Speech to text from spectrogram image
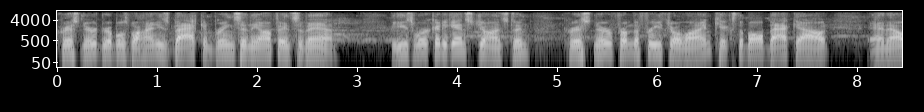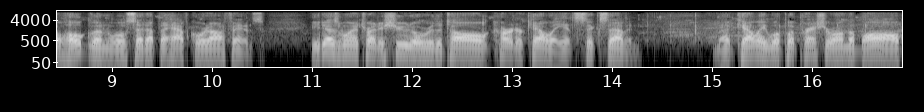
Christner dribbles behind his back and brings in the offensive end. He's working against Johnston. Christner from the free throw line kicks the ball back out, and now Hoagland will set up the half court offense. He does want to try to shoot over the tall Carter Kelly at six seven, But Kelly will put pressure on the ball.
